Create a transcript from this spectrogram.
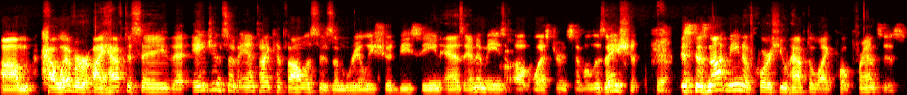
Um, however, I have to say that agents of anti Catholicism really should be seen as enemies of Western civilization. Yeah. This does not mean, of course, you have to like Pope Francis.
